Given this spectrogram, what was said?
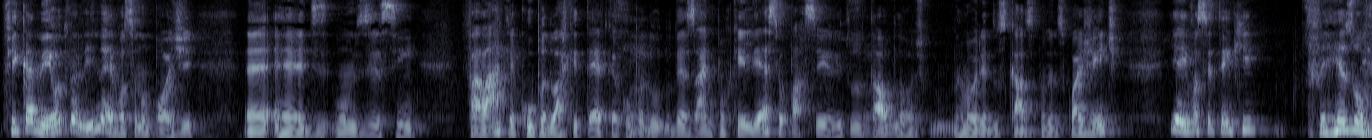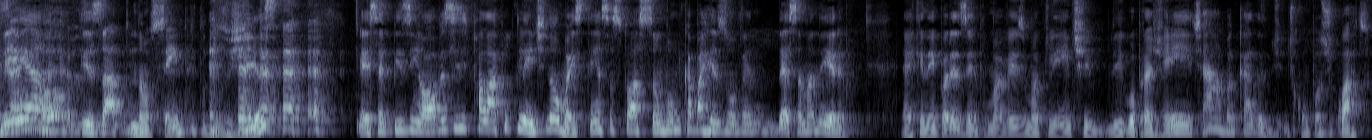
fica neutro ali, né? Você não pode, é, é, vamos dizer assim, falar que é culpa do arquiteto, que é culpa do, do, design, porque ele é seu parceiro e tudo Sim. tal, lógico, na maioria dos casos, pelo menos com a gente. E aí você tem que resolver pisar, a, pisar não sempre, todos os dias. aí você pisa em ovos e falar com o cliente, não, mas tem essa situação, vamos acabar resolvendo dessa maneira. É que nem, por exemplo, uma vez uma cliente ligou pra gente, ah, bancada de, de composto de quartzo.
